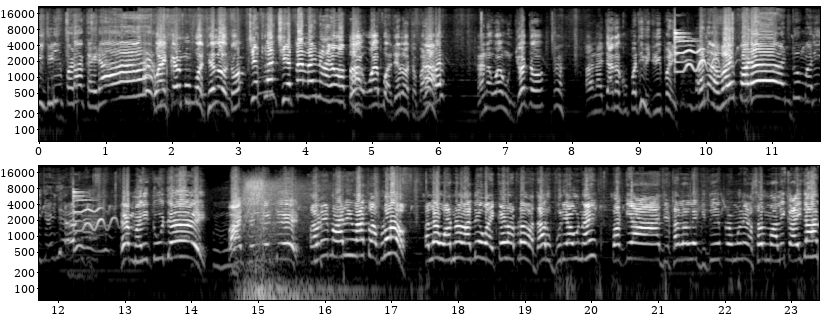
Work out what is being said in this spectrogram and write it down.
વીજળી પડા કઈડા વાયકર હું બોધેલો હતો. છેટા લઈને આવ્યો આપા. ઓય બોધેલો હતો બરાબર? અને ઓય ઊંઝો તો અને અચાનક ઉપરથી વીજળી પડી. અને હવે પડે અને તું મરી જઈ લે એ મરી તું જાય વાત કરી લેજે હવે મારી વાત સાંભળો. એટલે વાના વાદે વાયકડ આપણે વધારે ઉભું રહેવું નહીં. બાકી આ જેઠાલાલે કીધું એ પ્રમાણે અસલ માલિક આવી જાય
